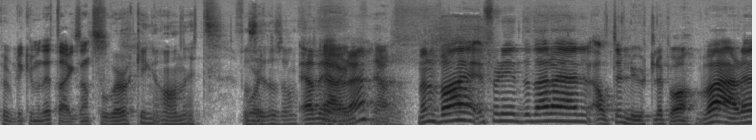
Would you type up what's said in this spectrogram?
publikummet ditt, da, ikke sant? Working on it, for å si det sånn. Ja, det gjør det. Ja. Men hva Fordi det der har jeg alltid lurt litt på. Hva er det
